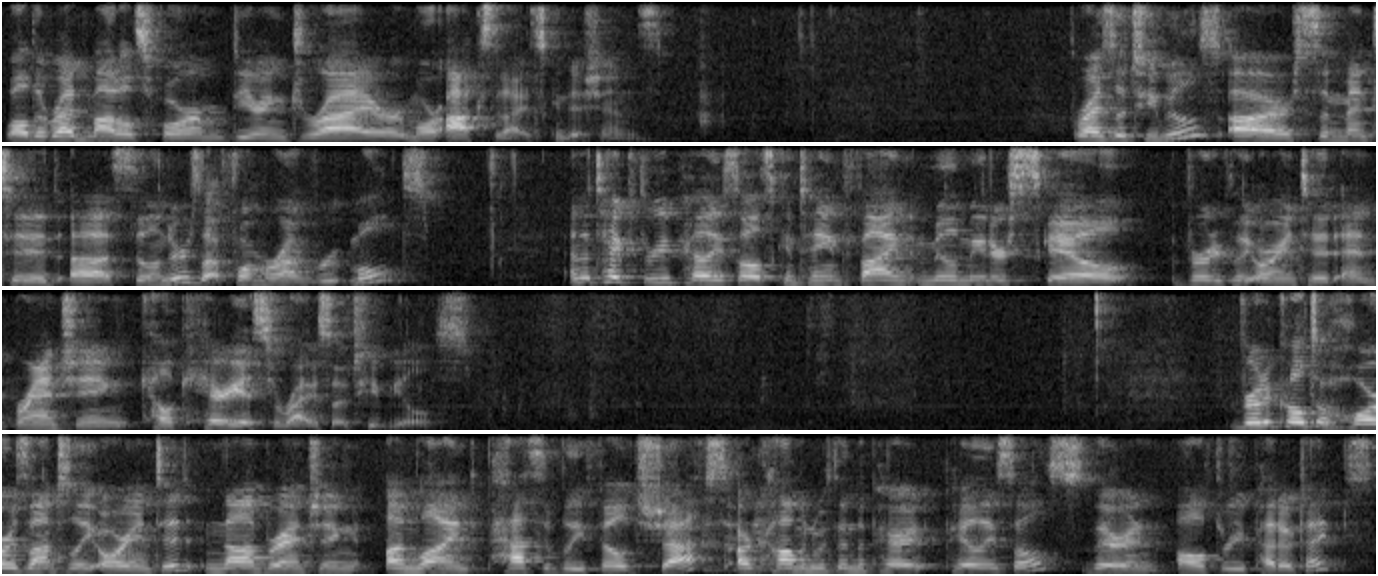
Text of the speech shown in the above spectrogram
while the red mottles form during dry or more oxidized conditions. Rhizotubules are cemented uh, cylinders that form around root molds. And the type 3 paleosols contain fine millimeter scale, vertically oriented, and branching calcareous rhizotubules. Vertical to horizontally oriented, non-branching, unlined, passively filled shafts are common within the paleosols. They're in all three pedotypes.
